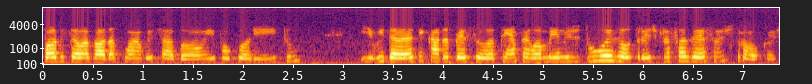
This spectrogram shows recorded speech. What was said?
pode ser lavada com água e sabão e hipoclorito. E o ideal é que cada pessoa tenha pelo menos duas ou três para fazer essas trocas.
